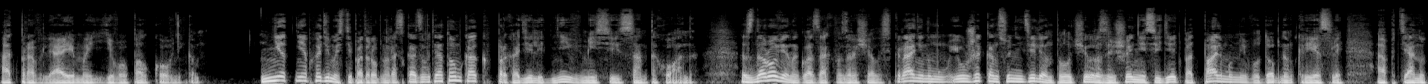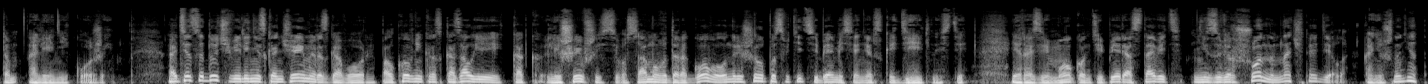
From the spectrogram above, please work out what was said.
отправляемой его полковником. Нет необходимости подробно рассказывать о том, как проходили дни в миссии Санта-Хуана. Здоровье на глазах возвращалось к раненому, и уже к концу недели он получил разрешение сидеть под пальмами в удобном кресле, обтянутом оленей кожей. Отец и дочь вели нескончаемые разговоры. Полковник рассказал ей, как, лишившись всего самого дорогого, он решил посвятить себя миссионерской деятельности. И разве мог он теперь оставить незавершенным начатое дело? Конечно, нет.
